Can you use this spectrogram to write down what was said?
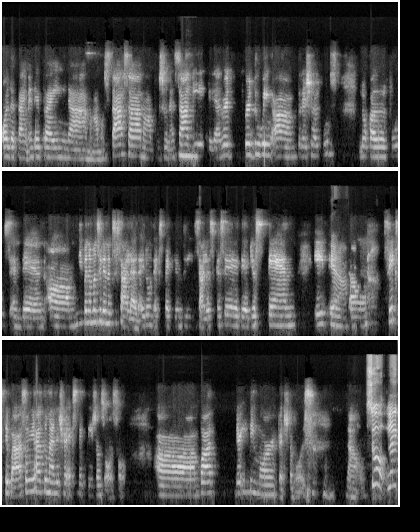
all the time and they're trying na mga mustasa, mga puso ng saging, mm-hmm. We're we're doing um, traditional foods, local foods, and then um, hindi pa naman sila nagsasalad. I don't expect them to eat salads kasi they're just 10, 8, yeah. and uh, 6, diba? So you have to manage your expectations also. Uh, but they're eating more vegetables. now. So, like,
